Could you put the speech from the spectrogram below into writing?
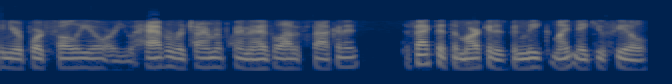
in your portfolio or you have a retirement plan that has a lot of stock in it, the fact that the market has been weak might make you feel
